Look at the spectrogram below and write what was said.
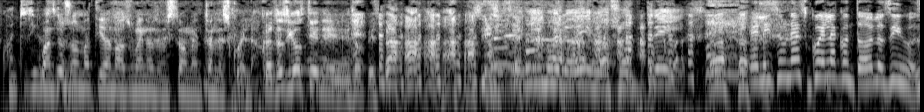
¿Cuántos hijos ¿Cuántos son? Matías más o menos en este momento en la escuela? ¿Cuántos hijos tiene López? mismo lo dijo, son tres. Él hizo una escuela con todos los hijos.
